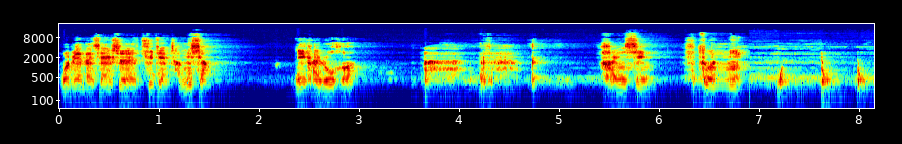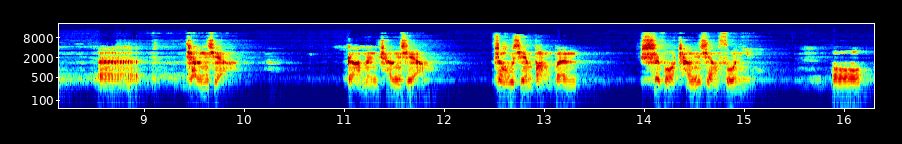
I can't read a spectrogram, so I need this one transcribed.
我便带贤士去见丞相，你看如何？韩信遵命。呃，丞相，敢问丞相，招贤榜文是否丞相所拟？哦，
